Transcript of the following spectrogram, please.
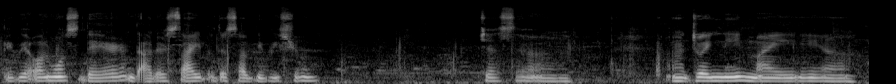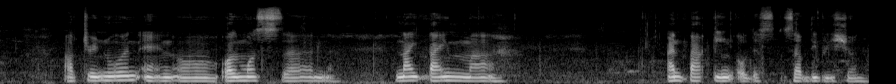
Okay, we're almost there on the other side of the subdivision. Just uh, uh, joining my uh, afternoon and uh, almost uh, nighttime uh, unpacking of the subdivision.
